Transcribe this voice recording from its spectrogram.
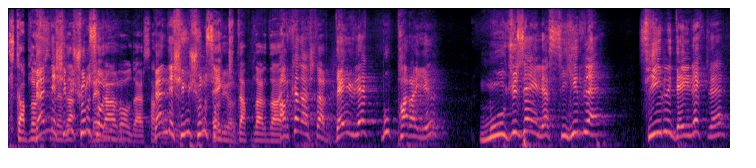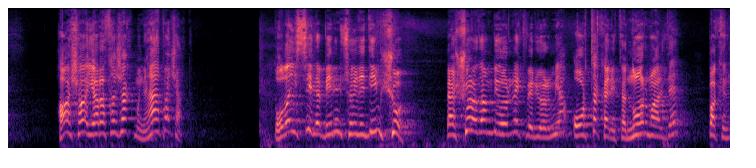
Kitapların ben de şimdi şunu bedava soruyorum. Ersan ben de Bey. şimdi şunu Ek soruyorum. kitaplar dahil. Arkadaşlar devlet bu parayı mucizeyle, sihirle, sihirli değnekle haşa yaratacak mı? Ne yapacak? Dolayısıyla benim söylediğim şu. Ben şuradan bir örnek veriyorum ya. Orta kalite normalde bakın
